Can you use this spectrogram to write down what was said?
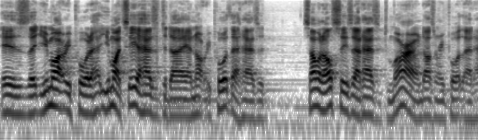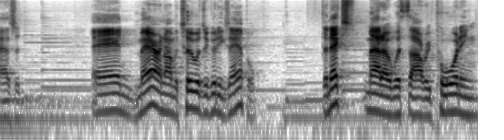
is that you might report, you might see a hazard today and not report that hazard. Someone else sees that hazard tomorrow and doesn't report that hazard. And Moura number two was a good example. The next matter with uh, reporting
